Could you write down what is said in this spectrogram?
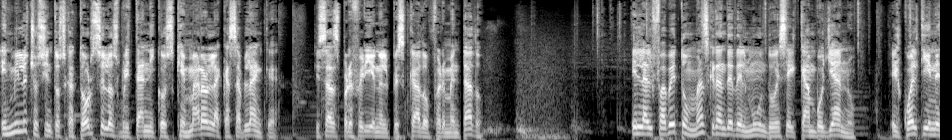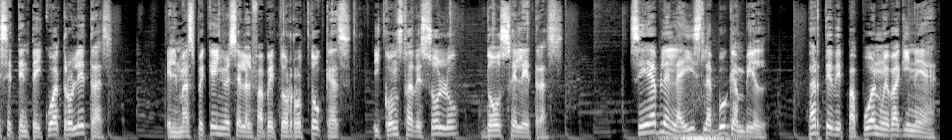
En 1814 los británicos quemaron la Casa Blanca. Quizás preferían el pescado fermentado. El alfabeto más grande del mundo es el camboyano, el cual tiene 74 letras. El más pequeño es el alfabeto rotocas y consta de solo 12 letras. Se habla en la isla Bougainville, parte de Papúa Nueva Guinea.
